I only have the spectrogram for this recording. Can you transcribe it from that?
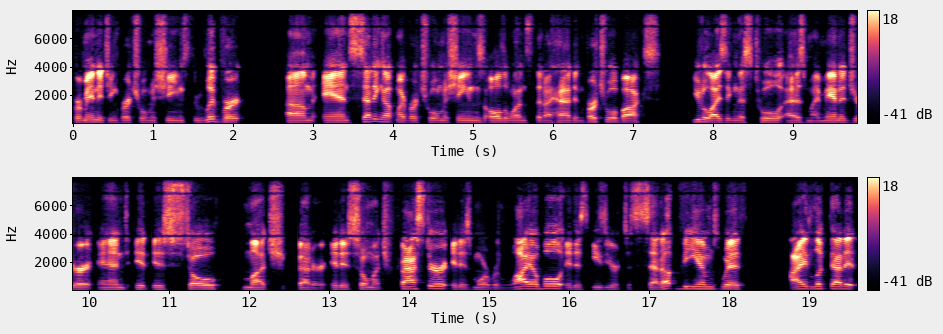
for managing virtual machines through libvirt um, and setting up my virtual machines, all the ones that I had in VirtualBox, utilizing this tool as my manager. And it is so much better. It is so much faster. It is more reliable. It is easier to set up VMs with. I looked at it.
